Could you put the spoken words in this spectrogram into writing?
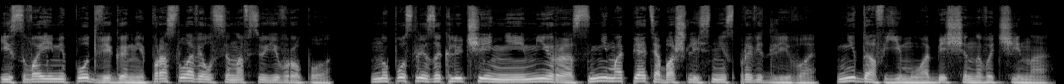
и своими подвигами прославился на всю Европу. Но после заключения мира с ним опять обошлись несправедливо, не дав ему обещанного чина.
